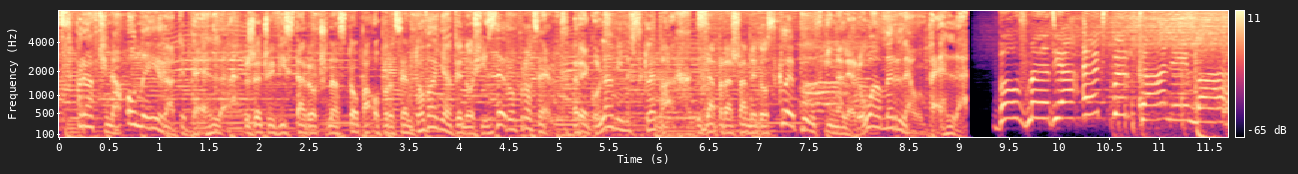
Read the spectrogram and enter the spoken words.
Sprawdź na onejraty.pl. Rzeczywista roczna stopa oprocentowania wynosi 0%. Regulamin w sklepach. Zapraszamy do sklepów i na leroymerlin.pl. Bo w Media Expert taniej ma.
